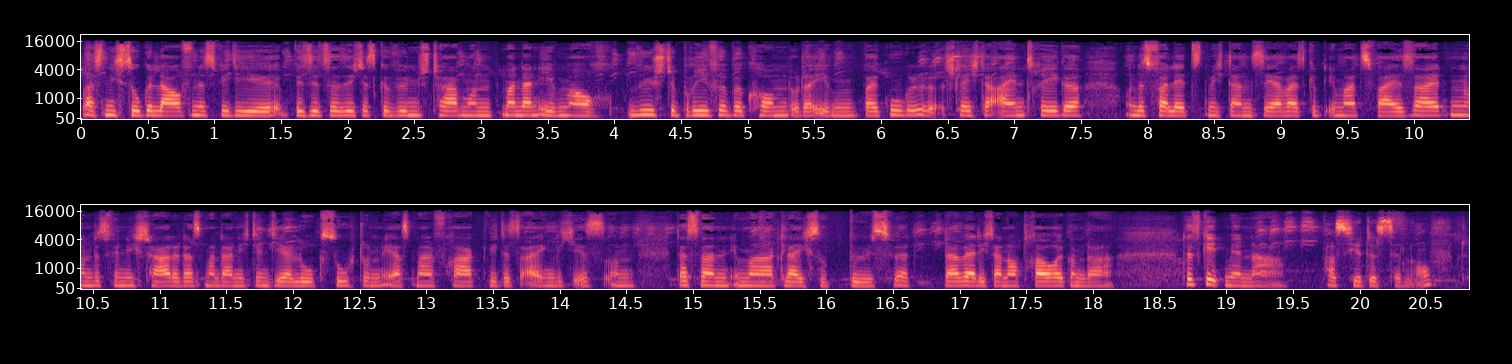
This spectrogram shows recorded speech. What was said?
was nicht so gelaufen ist, wie die Besitzer sich das gewünscht haben und man dann eben auch wüste Briefe bekommt oder eben bei Google schlechte Einträge und es verletzt mich dann sehr, weil es gibt immer zwei Seiten und das finde ich schade, dass man da nicht den Dialog sucht und erstmal fragt, wie das eigentlich ist und dass man immer gleich so bös wird. Da werde ich dann auch traurig und da, das geht mir nah. Passiert es denn oft?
